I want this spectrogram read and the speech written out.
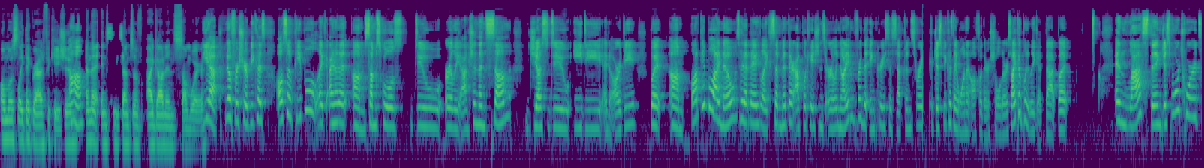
almost like that gratification Uh-huh. and that instant sense of i got in somewhere Yeah, no, for sure. Because also people like I know that um some schools do early action, then some just do ED and RD. But um a lot of people I know say that they like submit their applications early, not even for the increased acceptance rate, but just because they want it off of their shoulders. So I completely get that. But and last thing, just more towards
